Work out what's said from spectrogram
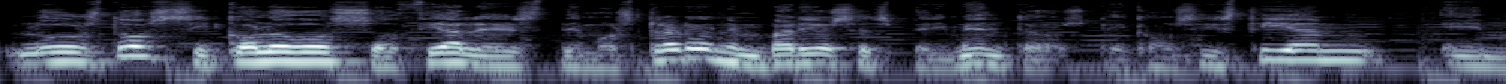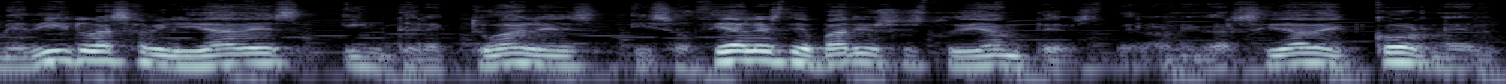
Los dos psicólogos sociales demostraron en varios experimentos que consistían en medir las habilidades intelectuales y sociales de varios estudiantes de la Universidad de Cornell,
